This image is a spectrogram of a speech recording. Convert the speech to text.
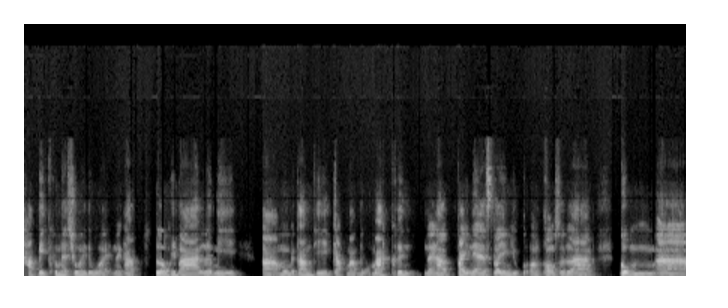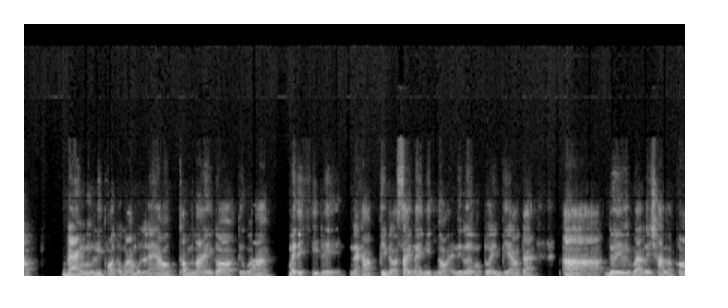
คาปิกขึ้นมาช่วยด้วยนะครับ โรงพยาบาลเริ่มมี โมเมนตัมที่กลับมาบวกมากขึ้นนะครับไฟแนนซ์ก็ยังอยู่กองส่วนล่าง กลุ่มอ่าแบงก์รีพอร์ตออกมาหมดแล้วกำไรก็ถือว่าไม่ได้ขี้เหร่นะครับเพียงแต่ว่าไส้ในนิดหน่อยในเรื่องของตัว NPL แต่อ่าด้วย valuation แล้วก็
